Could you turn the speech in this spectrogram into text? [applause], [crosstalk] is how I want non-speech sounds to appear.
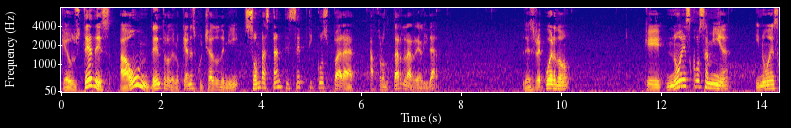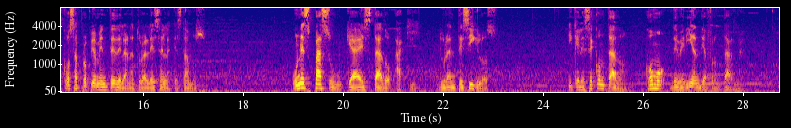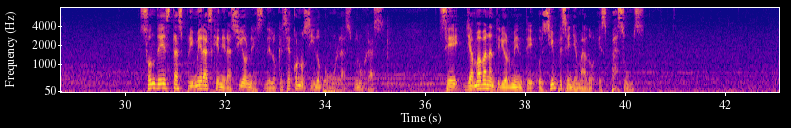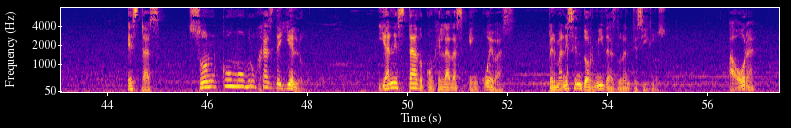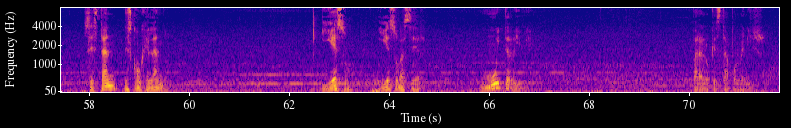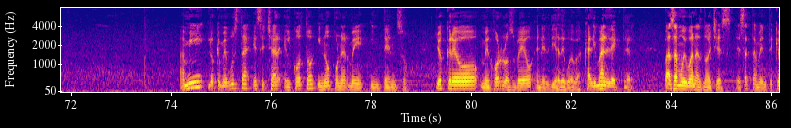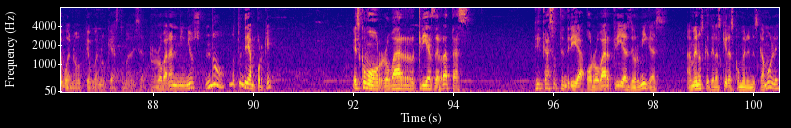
que ustedes, aún dentro de lo que han escuchado de mí, son bastante escépticos para afrontar la realidad. Les recuerdo que no es cosa mía y no es cosa propiamente de la naturaleza en la que estamos. Un espasum que ha estado aquí durante siglos y que les he contado cómo deberían de afrontarla. Son de estas primeras generaciones de lo que se ha conocido como las brujas. Se llamaban anteriormente o siempre se han llamado spasums. Estas son como brujas de hielo y han estado congeladas en cuevas, permanecen dormidas durante siglos. Ahora se están descongelando. Y eso, y eso va a ser muy terrible para lo que está por venir. A mí lo que me gusta es echar el coto y no ponerme intenso. Yo creo mejor los veo en el día de hueva. Calimán Lecter. [laughs] Pasa muy buenas noches. Exactamente. Qué bueno, qué bueno que has tomado. ¿robarán niños? No, no tendrían por qué. Es como robar crías de ratas. ¿Qué caso tendría o robar crías de hormigas? A menos que te las quieras comer en escamoles.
